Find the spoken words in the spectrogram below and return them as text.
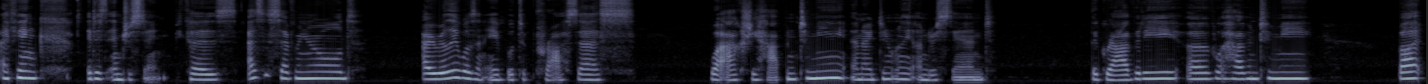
I think it is interesting because as a seven year old, I really wasn't able to process what actually happened to me, and I didn't really understand the gravity of what happened to me. But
